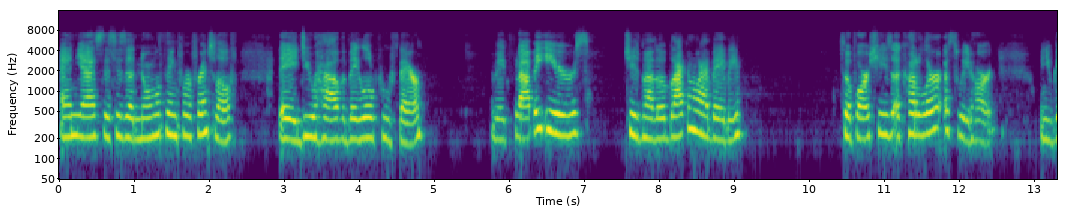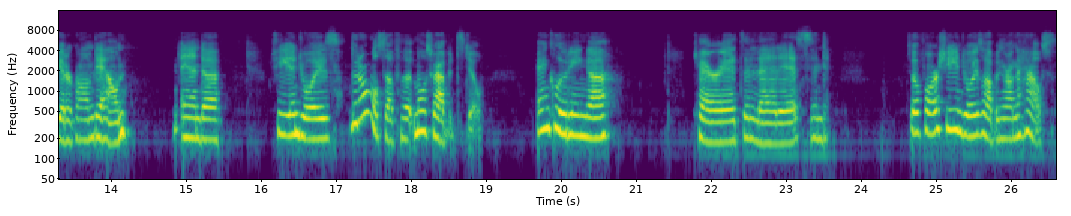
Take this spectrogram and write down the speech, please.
and yes, this is a normal thing for a French lop. They do have a big little poof there. Big floppy ears. She's my little black and white baby. So far, she's a cuddler, a sweetheart when you get her calmed down. And uh, she enjoys the normal stuff that most rabbits do, including uh, carrots and lettuce. And so far, she enjoys hopping around the house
